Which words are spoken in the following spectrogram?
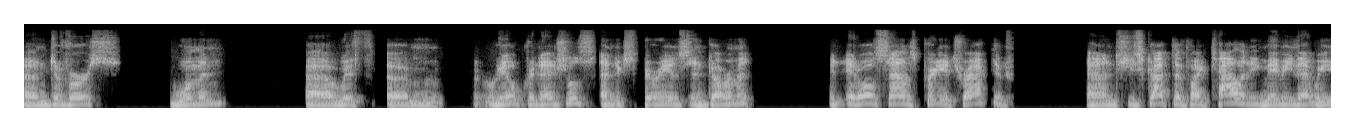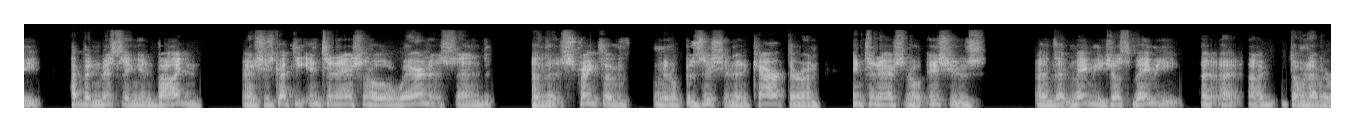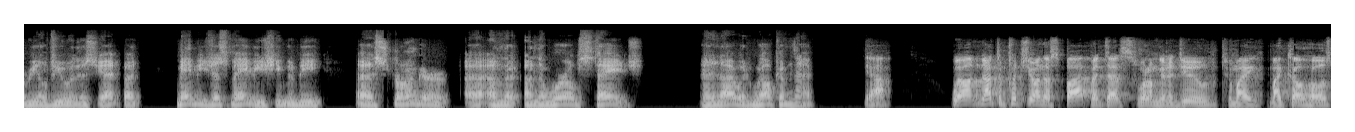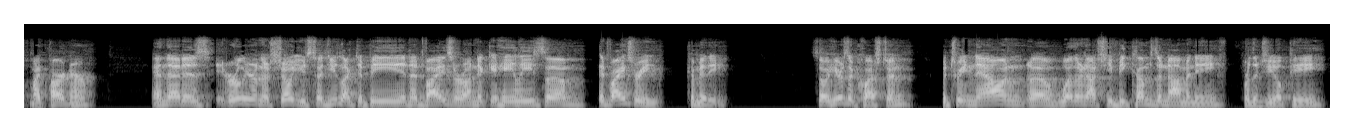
and diverse woman uh, with um, real credentials and experience in government. It, it all sounds pretty attractive. And she's got the vitality, maybe, that we have been missing in Biden. And she's got the international awareness and, and the strength of you know position and character on international issues and that maybe just maybe I, I, don't have a real view of this yet, but maybe just maybe she would be uh, stronger uh, on the on the world stage, and I would welcome that. Yeah, well, not to put you on the spot, but that's what I'm going to do to my my co-host, my partner, and that is earlier in the show you said you'd like to be an advisor on Nikki Haley's um, advisory committee. So here's a question: between now and uh, whether or not she becomes the nominee for the GOP,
